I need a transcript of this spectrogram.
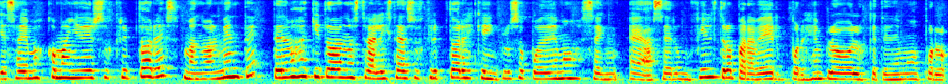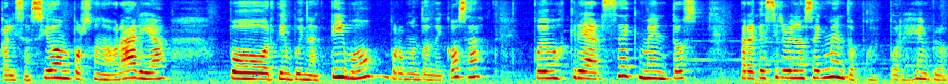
ya sabemos cómo añadir suscriptores manualmente. Tenemos aquí toda nuestra lista de suscriptores que incluso podemos eh, hacer un filtro para ver, por ejemplo, los que tenemos por localización, por zona horaria, por tiempo inactivo, por un montón de cosas. Podemos crear segmentos ¿Para qué sirven los segmentos? Pues, por ejemplo,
